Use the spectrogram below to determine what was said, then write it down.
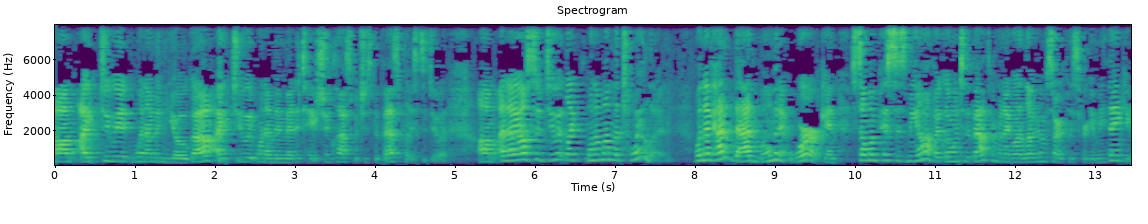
Um, I do it when I'm in yoga. I do it when I'm in meditation class, which is the best place to do it. Um, and I also do it like when I'm on the toilet. When I've had a bad moment at work and someone pisses me off, I go into the bathroom and I go, I love you, I'm sorry, please forgive me, thank you.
